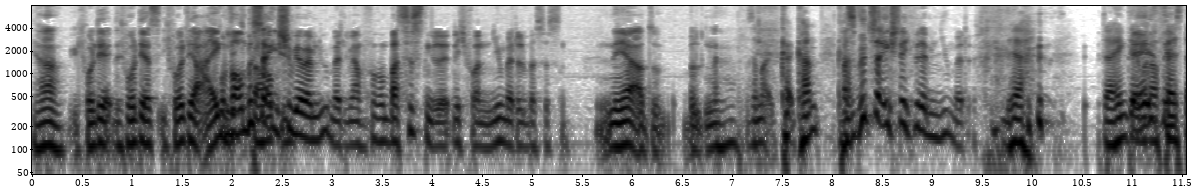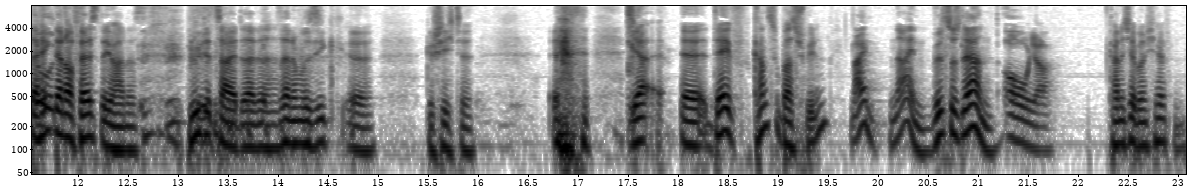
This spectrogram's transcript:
Ja, ich wollte, ja- ich wollte ja, ich wollte ja eigentlich. Und warum bist du eigentlich schon wieder beim New Metal? Wir haben von Bassisten geredet, nicht von New Metal Bassisten. Nee, also, ne. Sag mal, kann, kann, Was willst du eigentlich schlecht mit dem New Metal? ja, da hängt er immer noch fest, da tot. hängt er noch fest, der Johannes. Blütezeit seiner, seiner Musikgeschichte. Äh, Geschichte. ja, äh, Dave, kannst du Bass spielen? Nein. Nein. Willst du es lernen? Oh ja. Kann ich aber nicht helfen.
